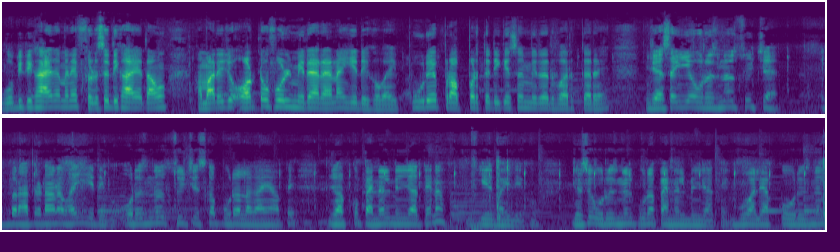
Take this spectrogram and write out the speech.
वो भी दिखाया था मैंने फिर से दिखा देता हूँ। हमारे जो ऑटो फोल्ड मिरर है ना ये देखो भाई पूरे प्रॉपर तरीके से मिरर वर्क कर रहे हैं। जैसा ये ओरिजिनल स्विच है एक बार हाथ हटाना भाई, ये देखो ओरिजिनल स्विच इसका पूरा लगा है यहाँ पे। जो आपको पैनल मिल जाते हैं ना, ये भाई देखो, जैसे ओरिजिनल पूरा पैनल मिल जाते हैं। वो वाले आपको ओरिजिनल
